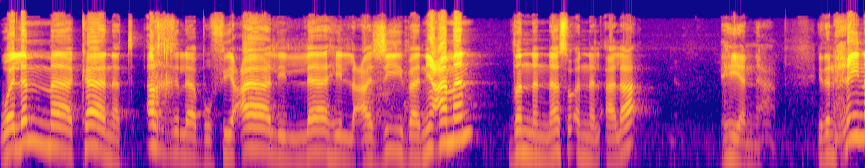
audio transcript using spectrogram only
ولما كانت أغلب فعال الله العجيبة نعما ظن الناس أن الآلاء هي النعم. إذا حين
